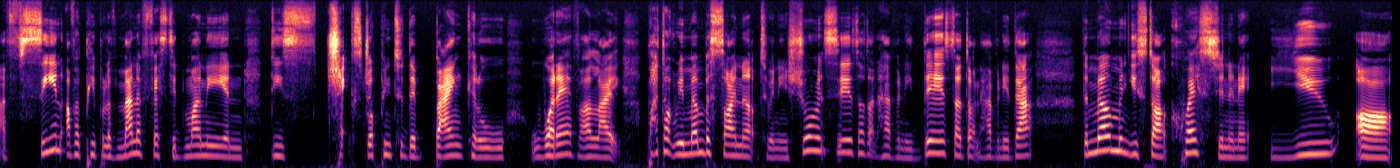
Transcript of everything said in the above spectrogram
I've seen other people have manifested money and these checks drop into the bank and or whatever. Like, but I don't remember signing up to any insurances. I don't have any this. I don't have any that the moment you start questioning it, you are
